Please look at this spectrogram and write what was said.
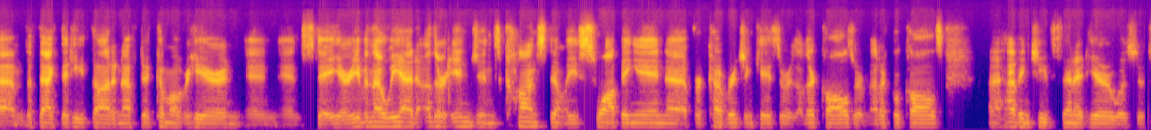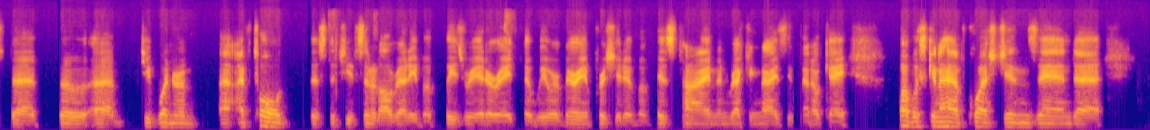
um, the fact that he thought enough to come over here and, and, and stay here, even though we had other engines constantly swapping in uh, for coverage in case there was other calls or medical calls. Uh, having Chief Sinnott here was just uh, so uh, Chief Windrum. Uh, I've told this to Chief Sinnott already, but please reiterate that we were very appreciative of his time and recognizing that, okay, public's going to have questions and uh,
